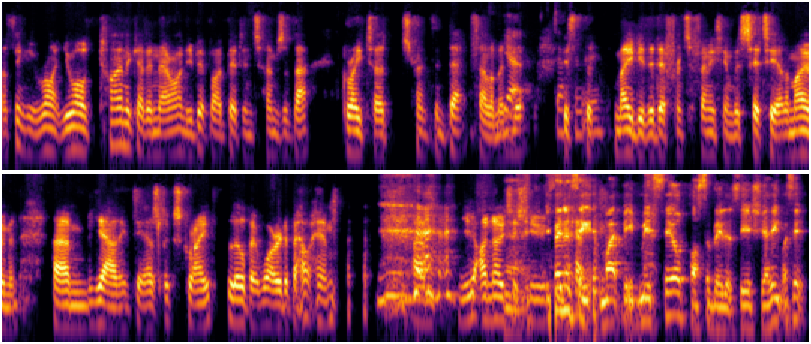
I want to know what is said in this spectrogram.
I, think you're right. You are kind of getting there, aren't you, bit by bit, in terms of that greater strength and depth element. Yeah, definitely. The, maybe the difference, if anything, with City at the moment. Um, yeah, I think Diaz looks great. A little bit worried about him. um, you, I noticed yeah. you. If anything, it might be midfield possibly that's the issue. I think with it,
